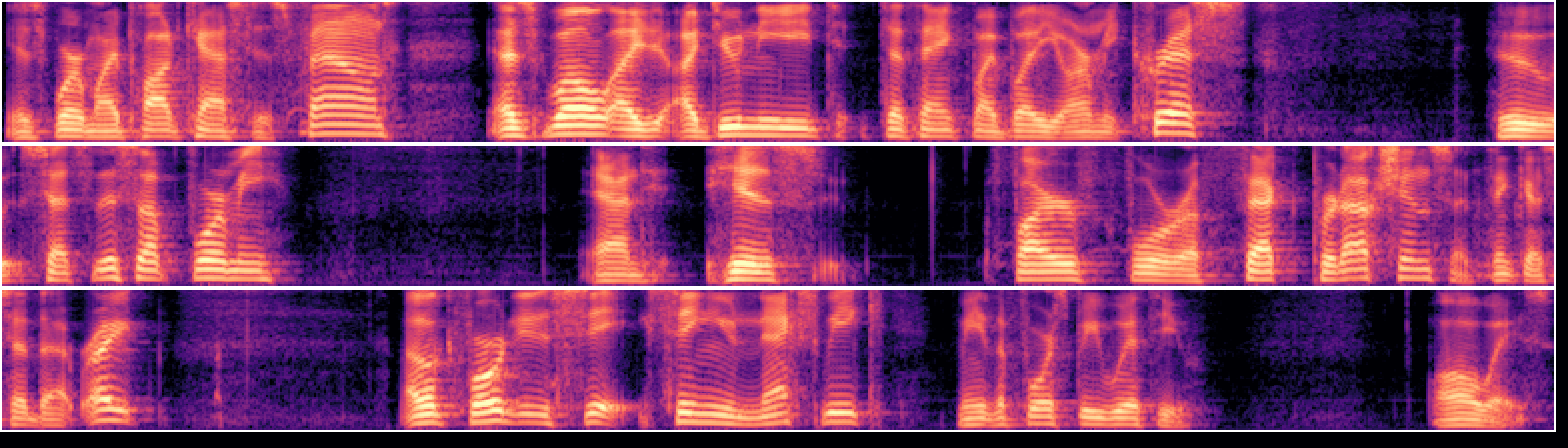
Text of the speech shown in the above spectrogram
is where my podcast is found. As well, I, I do need to thank my buddy Army Chris, who sets this up for me, and his Fire for Effect Productions. I think I said that right. I look forward to see, seeing you next week. May the force be with you. Always.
